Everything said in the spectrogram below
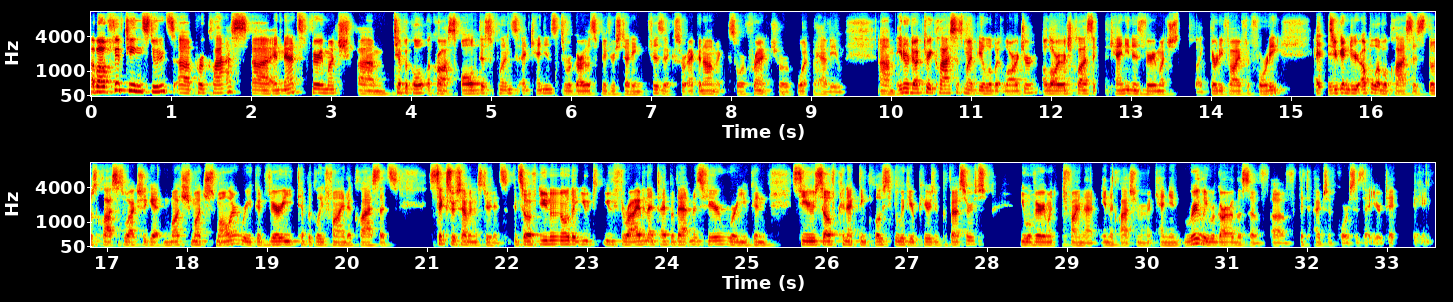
about 15 students uh, per class, uh, and that's very much um, typical across all disciplines at Kenyon, so regardless of if you're studying physics or economics or French or what have you. Um, introductory classes might be a little bit larger. A large class at Kenyon is very much like 35 to 40. As you get into your upper level classes, those classes will actually get much, much smaller, where you could very typically find a class that's six or seven students. And so if you know that you you thrive in that type of atmosphere where you can see yourself connecting closely with your peers and professors, you will very much find that in the classroom at Kenyon, really regardless of, of the types of courses that you're taking.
